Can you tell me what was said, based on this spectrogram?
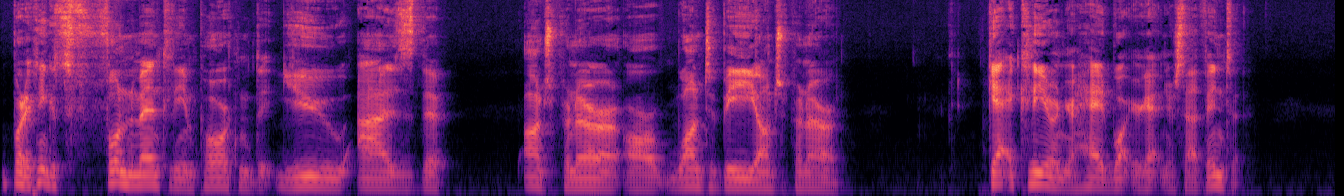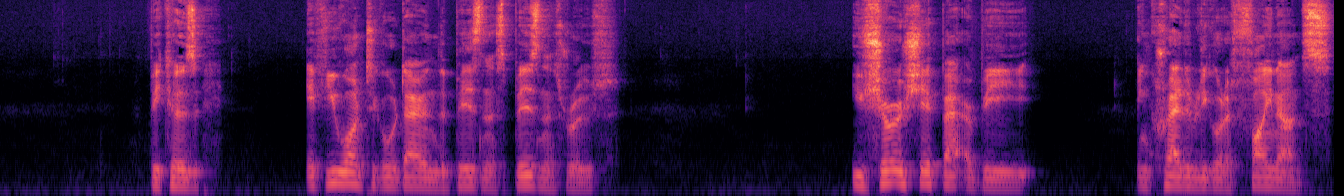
But I think it's fundamentally important that you, as the entrepreneur or want to be entrepreneur, get it clear in your head what you're getting yourself into. Because if you want to go down the business business route, you sure shit better be incredibly good at finance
